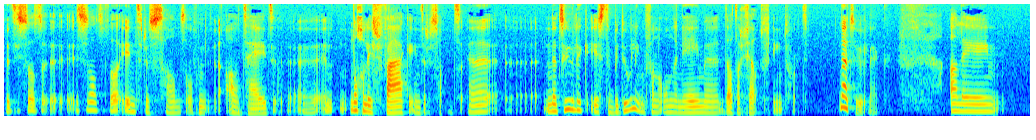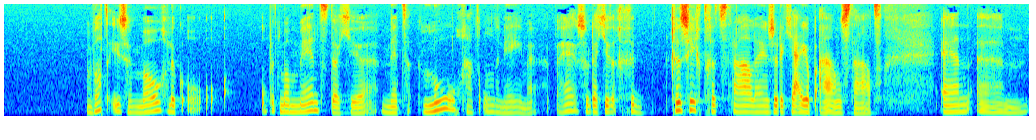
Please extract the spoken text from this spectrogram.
het is altijd, het is altijd wel interessant, of altijd, uh, nogal eens vaak interessant. Uh, natuurlijk is de bedoeling van ondernemen dat er geld verdiend wordt. Natuurlijk. Alleen, wat is er mogelijk op het moment dat je met lol gaat ondernemen? Hè, zodat je gezicht gaat stralen en zodat jij op aanstaat. En um,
